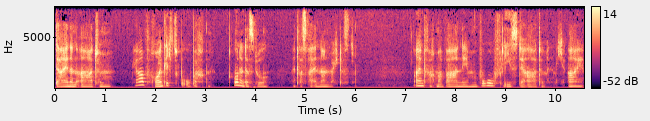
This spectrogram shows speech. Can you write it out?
deinen Atem ja, freundlich zu beobachten, ohne dass du etwas verändern möchtest. Einfach mal wahrnehmen, wo fließt der Atem in mich ein.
